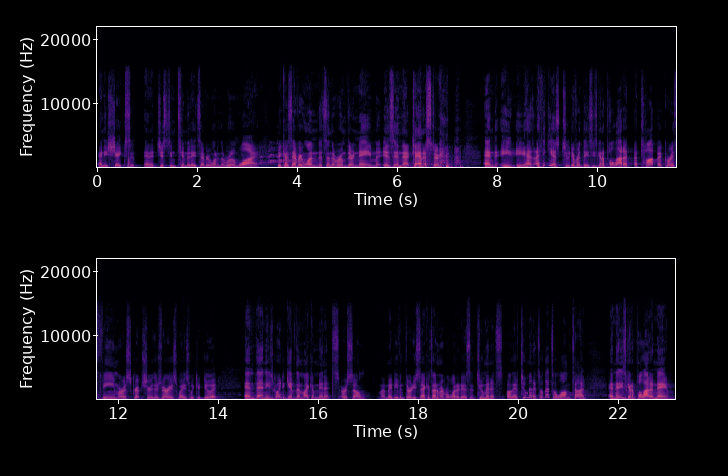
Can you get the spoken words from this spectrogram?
and he shakes it, and it just intimidates everyone in the room. Why? Because everyone that's in the room, their name is in that canister. and he, he has, I think he has two different things. He's going to pull out a, a topic or a theme or a scripture. There's various ways we could do it. And then he's going to give them like a minute or so, uh, maybe even 30 seconds. I don't remember what it is. Two minutes? Oh, they have two minutes. Oh, that's a long time. And then he's going to pull out a name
